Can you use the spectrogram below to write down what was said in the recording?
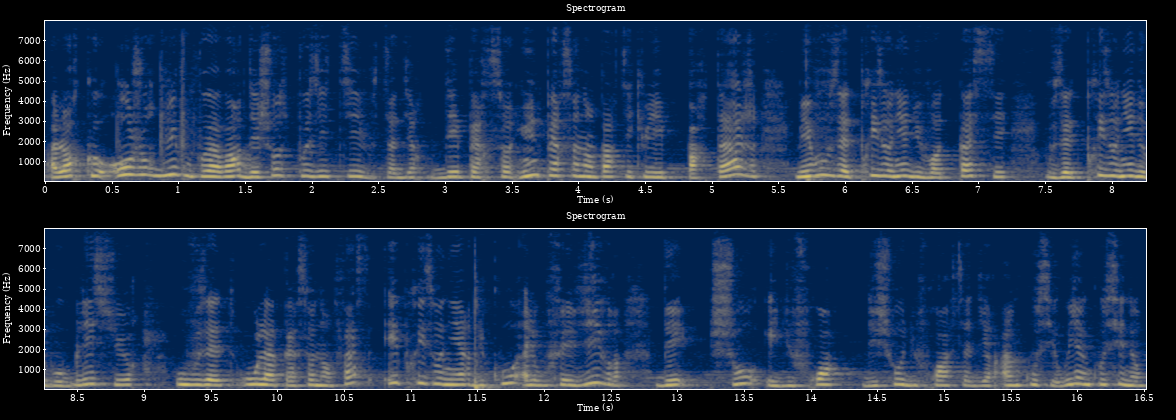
Alors qu'aujourd'hui, vous pouvez avoir des choses positives, c'est-à-dire des personnes, une personne en particulier partage, mais vous, êtes prisonnier du votre passé, vous êtes prisonnier de vos blessures, ou vous êtes, ou la personne en face est prisonnière. Du coup, elle vous fait vivre des chauds et du froid, des chauds et du froid, c'est-à-dire un coup c'est oui, un coup c'est non.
